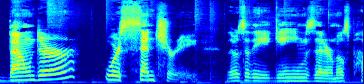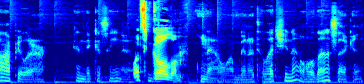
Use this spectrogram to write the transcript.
Bounder, or Century. Those are the games that are most popular in the casino. What's Golem? Now I'm gonna let you know. Hold on a second.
